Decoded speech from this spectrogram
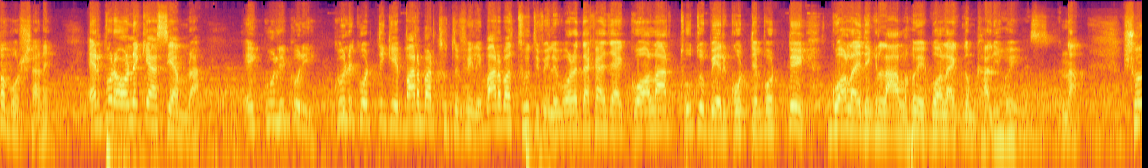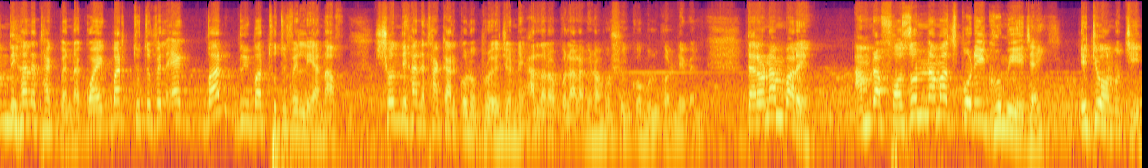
সমস্যা নেই। এরপরে অনেকে আসি আমরা এই কুলি করি, কুলি করতে গিয়ে বারবার থুতু ফেলি, বারবার থুতু ফেলি, পরে দেখা যায় গলার থুতু বের করতে পড়তে গলায় দেখে লাল হয়ে, গলা একদম খালি হয়ে গেছে। না, সন্ধিহানে থাকবেন না, কয়েকবার থুতু ফেলে, একবার, দুইবার থুতু ফেললে আনাফ সন্ধিহানে থাকার কোনো প্রয়োজন নেই, আল্লাহ রবুল আলমিন অবশ্যই কবুল করে নেবেন। তেরো নম্বরে, আমরা ফজর নামাজ পড়েই ঘুমিয়ে যাই, এটি অনুচিত।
